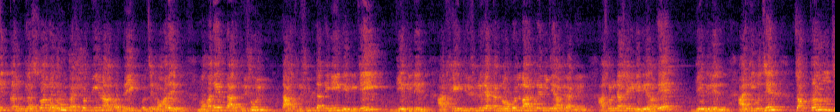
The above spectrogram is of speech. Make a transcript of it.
নিক্রান্ত্যস্ব দদৌ তস্য পীনাক দৃক বলছেন মহাদেব। মহাদেব তার ত্রিশূল, তার ত্রিশূলটা তিনি দেবীকেই দিয়ে দিলেন। আর সেই ত্রিশূলের একটা নকল বার করে নিজে হাতে রাখলেন। আসলটা সেই দেবীর হাতে দিয়ে দিলেন। আর কি বলছেন? চক্রম চ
